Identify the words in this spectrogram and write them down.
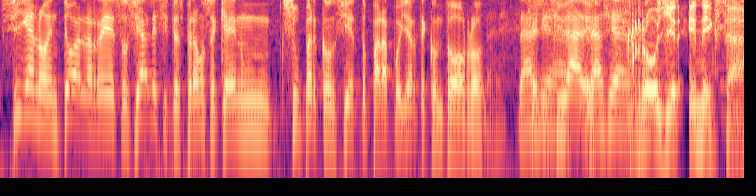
Síganlo en todas las redes sociales y te esperamos aquí en un super concierto para apoyarte con todo, Rod. Gracias. Felicidades. Gracias. Roger en Exa.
